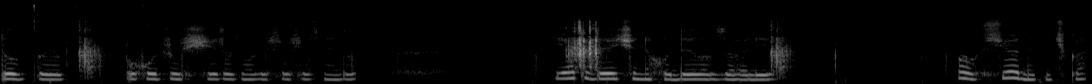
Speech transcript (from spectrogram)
Добре, походжу ще тут, може ще щось знайду. Я туди ще не ходила взагалі. О, ще одна пічка.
